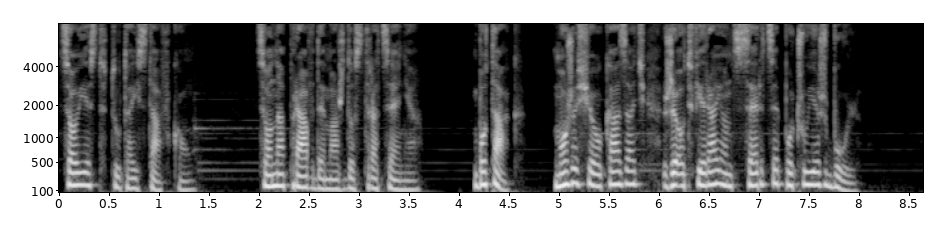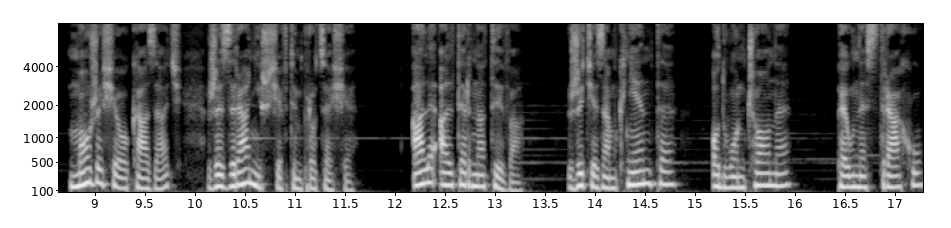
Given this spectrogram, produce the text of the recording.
co jest tutaj stawką, co naprawdę masz do stracenia. Bo tak, może się okazać, że otwierając serce poczujesz ból. Może się okazać, że zranisz się w tym procesie. Ale alternatywa, życie zamknięte, odłączone, pełne strachu,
